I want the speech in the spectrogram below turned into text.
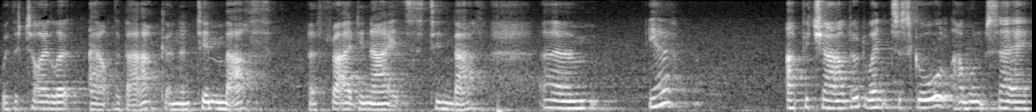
with a toilet out the back and a tin bath, a Friday night's tin bath. Um, yeah, happy childhood, went to school. I wouldn't say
